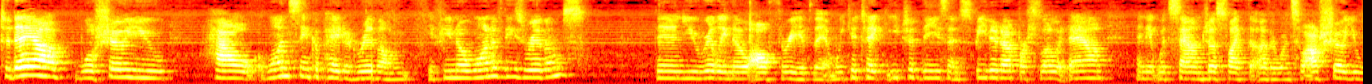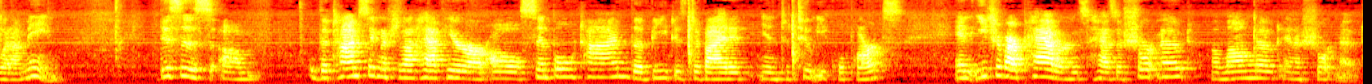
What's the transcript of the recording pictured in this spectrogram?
Today I will show you how one syncopated rhythm, if you know one of these rhythms, then you really know all three of them. We could take each of these and speed it up or slow it down and it would sound just like the other one. So I'll show you what I mean. This is, um, the time signatures I have here are all simple time. The beat is divided into two equal parts. And each of our patterns has a short note, a long note, and a short note.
